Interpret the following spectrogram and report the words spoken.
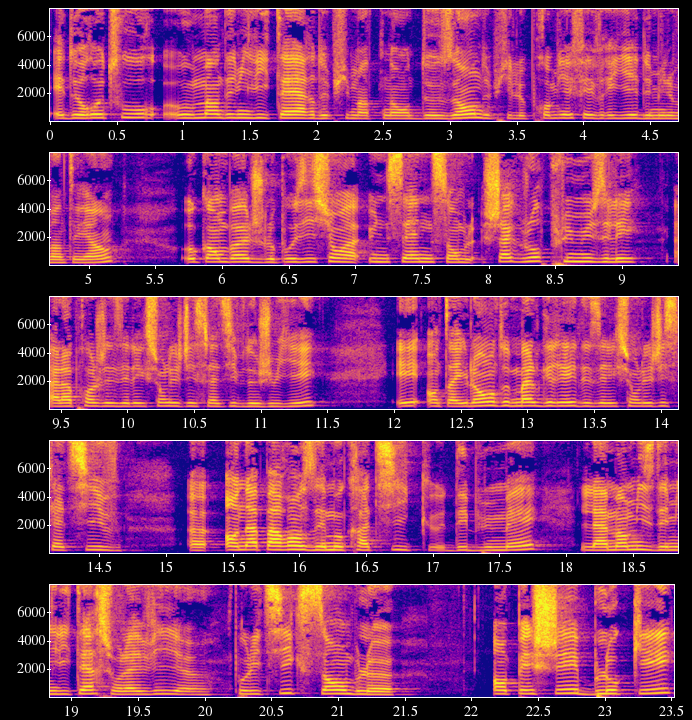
est de retour aux mains des militaires depuis maintenant deux ans, depuis le 1er février 2021. Au Cambodge, l'opposition à Hun Sen semble chaque jour plus muselée à l'approche des élections législatives de juillet. Et en Thaïlande, malgré des élections législatives euh, en apparence démocratiques euh, début mai, la mainmise des militaires sur la vie euh, politique semble empêcher, bloquer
